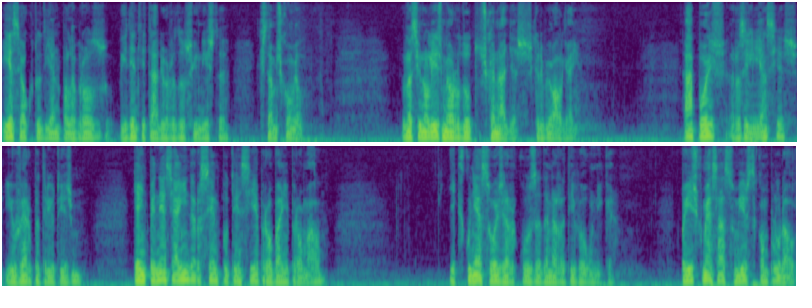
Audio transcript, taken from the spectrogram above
esse é o cotidiano palabroso, identitário reducionista que estamos com ele. O nacionalismo é o reduto dos canalhas, escreveu alguém. Há, pois, resiliências e o vero patriotismo, que a independência ainda recente potencia para o bem e para o mal, e que conhece hoje a recusa da narrativa única. O país começa a assumir-se como plural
